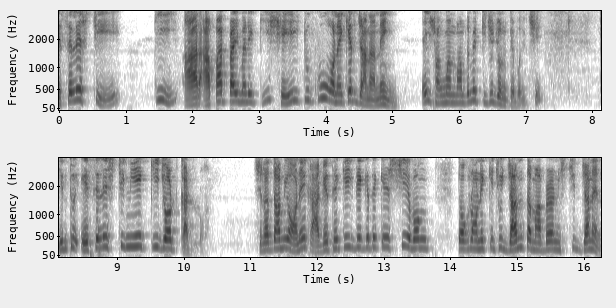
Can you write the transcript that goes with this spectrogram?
এসএলএসটি কি আর আপার প্রাইমারি কি সেইটুকু অনেকের জানা নেই। এই সংবাদ মাধ্যমের কিছু জনকে বলছি। কিন্তু এসএলএসটি নিয়ে কি জট কাটলো? সেটা তো আমি অনেক আগে থেকেই দেখে দেখে এসেছি এবং তখন অনেক কিছু জানতাম, আপনারা নিশ্চিত জানেন।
